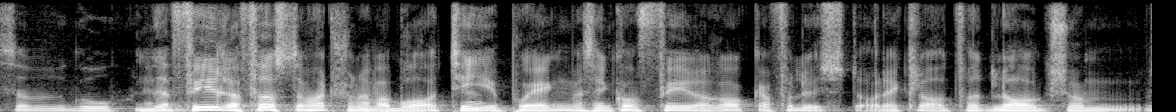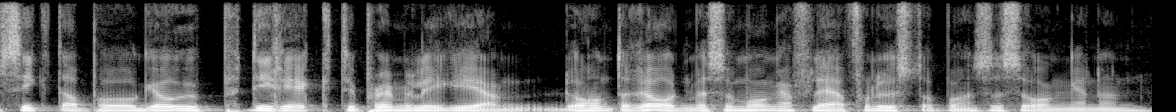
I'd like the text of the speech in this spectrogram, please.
så god. De fyra första matcherna var bra, 10 ja. poäng, men sen kom fyra raka förluster. Och det är klart för ett lag som siktar på att gå upp direkt till Premier League igen, du har inte råd med så många fler förluster på en säsong än en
